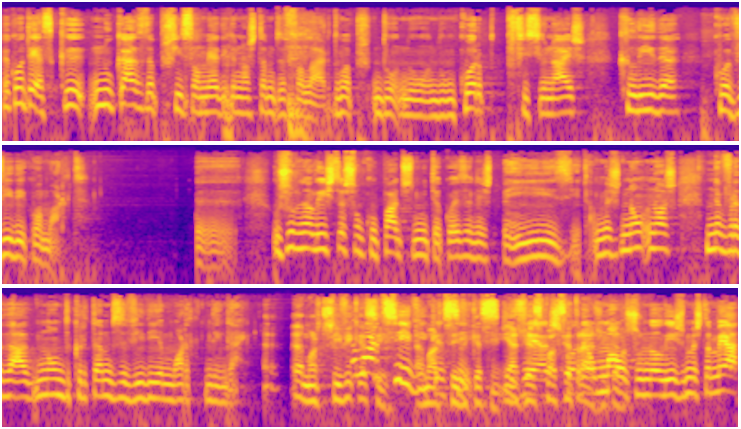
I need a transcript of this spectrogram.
Acontece que, no caso da profissão médica, nós estamos a falar de, uma, de, de um corpo de profissionais que lida com a vida e com a morte. Uh, os jornalistas são culpados de muita coisa neste país e tal, mas não, nós, na verdade, não decretamos a vida e a morte de ninguém. A morte cívica, a morte sim. Cívica, a morte sim. cívica, sim. Se e às vezes pode ser trágica. É um mau jornalismo, mas também há,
